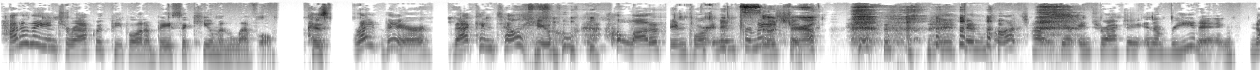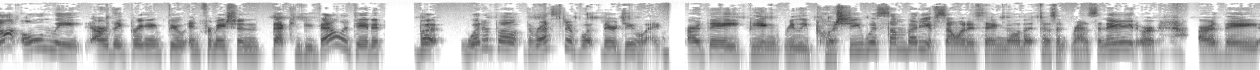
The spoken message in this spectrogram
How do they interact with people on a basic human level? Because right there, that can tell you a lot of important information. so true. and watch how they're interacting in a reading. Not only are they bringing through information that can be validated, but what about the rest of what they're doing? Are they being really pushy with somebody if someone is saying, no, that doesn't resonate? Or are they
